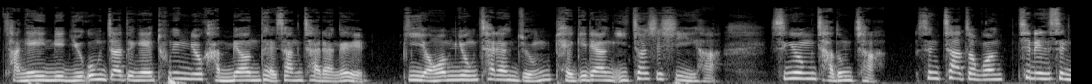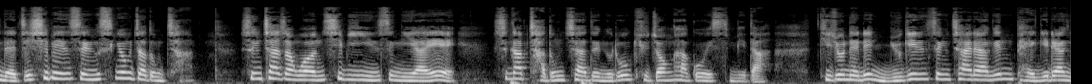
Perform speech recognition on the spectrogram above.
장애인 및 유공자 등의 통행료 감면 대상 차량을 비영업용 차량 중 100일량 2000cc 이하, 승용 자동차, 승차 정원 7인승 내지 10인승 승용 자동차, 승차 정원 12인승 이하의 승합 자동차 등으로 규정하고 있습니다. 기존에는 6인승 차량은 100일량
